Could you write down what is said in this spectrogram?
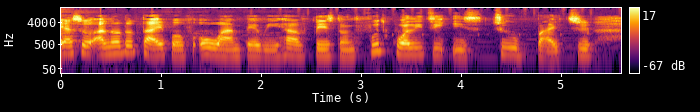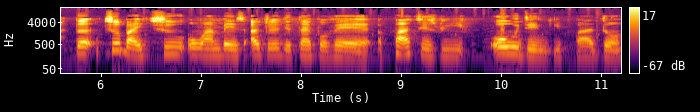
Yeah, so another type of Owambe we have based on food quality is 2 by 2 The 2 by 2 Owambe is actually the type of uh, parties we hold in Ibadan.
